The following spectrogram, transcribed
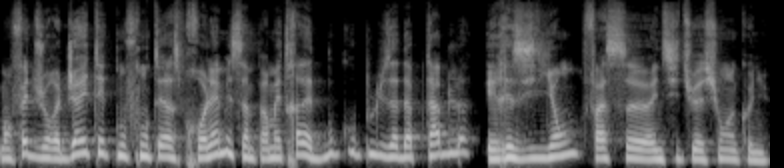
en fait, j'aurais déjà été confronté à ce problème et ça me permettra d'être beaucoup plus adaptable et résilient face à une situation inconnue.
